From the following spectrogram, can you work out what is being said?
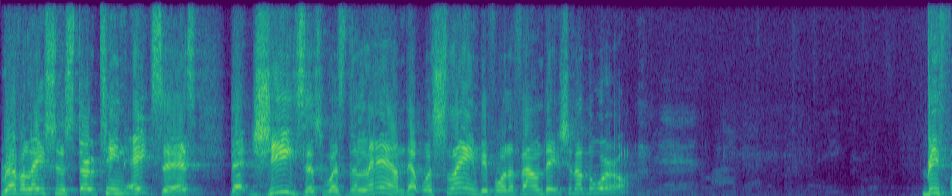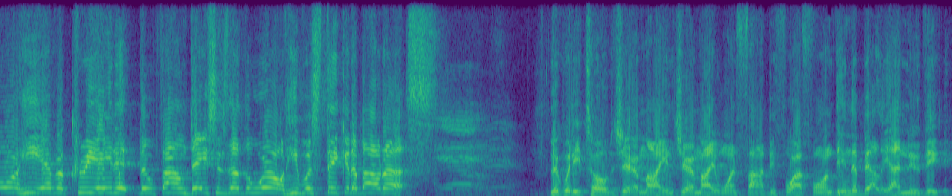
Revelations 13 8 says that Jesus was the lamb that was slain before the foundation of the world before he ever created the foundations of the world, he was thinking about us. Look what he told Jeremiah in Jeremiah 1 5. Before I formed thee in the belly, I knew thee.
